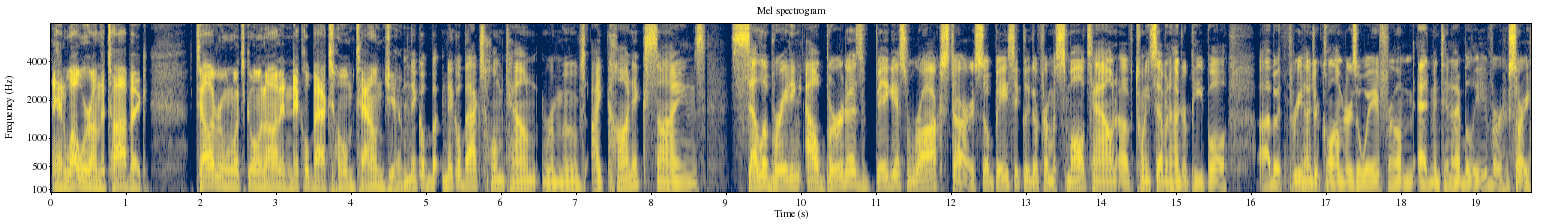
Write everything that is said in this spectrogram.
And while we're on the topic, tell everyone what's going on in Nickelback's hometown, Jim. Nickel, Nickelback's hometown removes iconic signs celebrating Alberta's biggest rock stars. So basically, they're from a small town of 2,700 people, uh, about 300 kilometers away from Edmonton, I believe, or sorry,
